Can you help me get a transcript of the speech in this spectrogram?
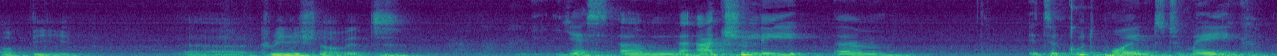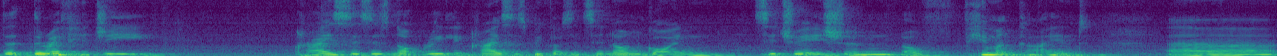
of the uh, creation of it. Yes, um, actually, um, it's a good point to make that the refugee crisis is not really a crisis because it's an ongoing situation of humankind. Uh,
